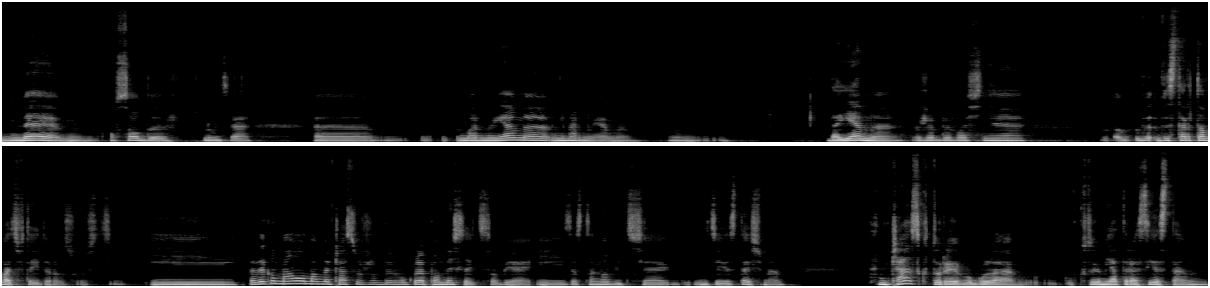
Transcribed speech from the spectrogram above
my, osoby, ludzie, e, marnujemy, nie marnujemy, dajemy, żeby właśnie wystartować w tej dorosłości. I dlatego mało mamy czasu, żeby w ogóle pomyśleć sobie i zastanowić się, gdzie jesteśmy. Ten czas, który w ogóle, w którym ja teraz jestem,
